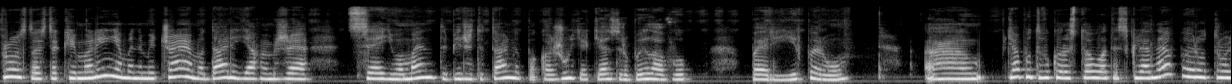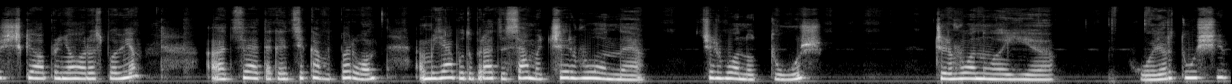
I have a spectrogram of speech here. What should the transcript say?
Просто ось такими лініями намічаємо. Далі я вам вже цей момент більш детально покажу, як я зробила в пері, в перу. Е, я буду використовувати скляне перо, трошечки я про нього розповім. Е, Це таке цікаве перо. Ем, Я буду брати саме червоне, червону туш, червоний колір туші.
